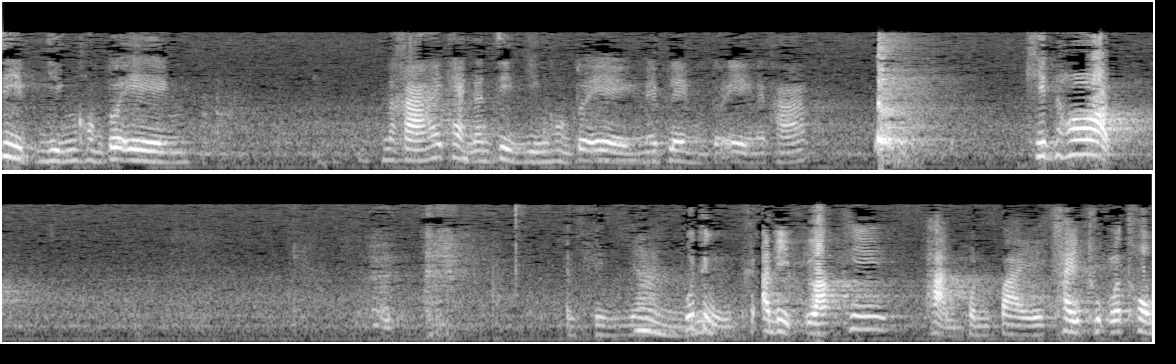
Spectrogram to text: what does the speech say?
จีบหญิงของตัวเอง นะคะ ให้แข่งกันจีบหญิงของตัวเอง ในเพลงของตัวเองนะคะ คิดฮอดเป็นเพลงอืยากมพูดถึงอดีตรักที่ผ่านพ้นไป ใครทุกข์ระทม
